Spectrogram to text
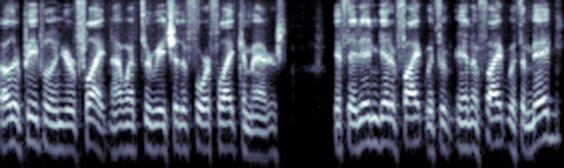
other people in your flight. And I went through each of the four flight commanders. If they didn't get a fight with the, in a fight with the MiG,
